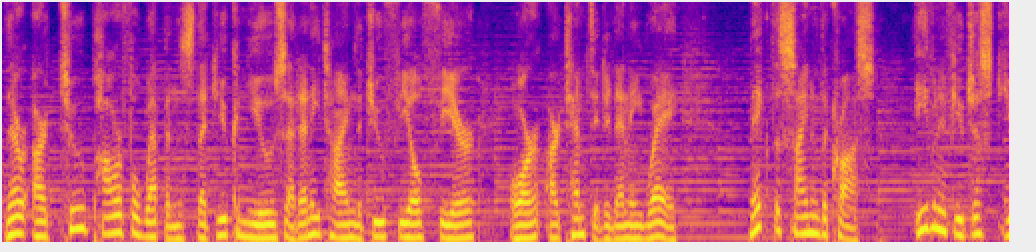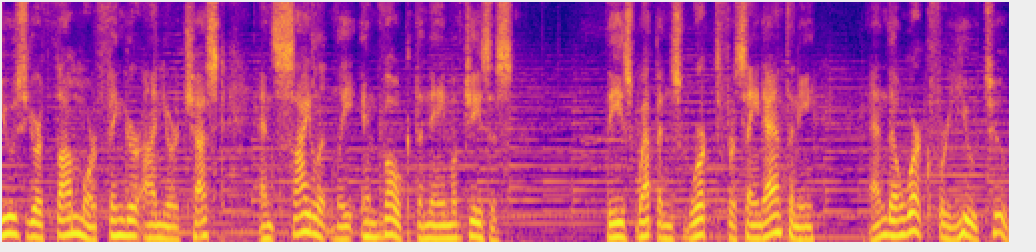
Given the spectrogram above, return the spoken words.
There are two powerful weapons that you can use at any time that you feel fear or are tempted in any way. Make the sign of the cross, even if you just use your thumb or finger on your chest and silently invoke the name of Jesus. These weapons worked for St. Anthony, and they'll work for you too.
